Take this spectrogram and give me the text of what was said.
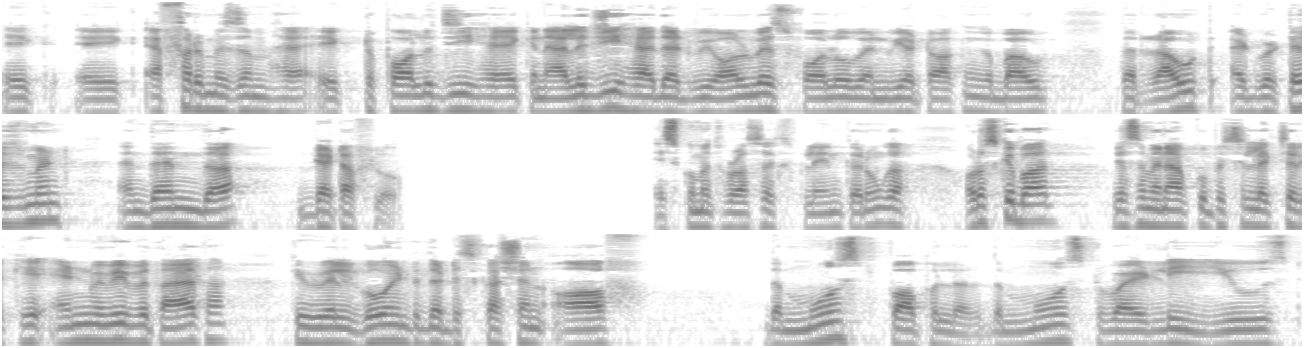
ایک ایک ایفرمزم ہے ایک ٹپالوجی ہے ایک انالوجی ہے that we always follow when we are talking about the route advertisement and then the data flow اس کو میں تھوڑا سا ایکسپلین کروں گا۔ اور اس کے بعد جیسے میں نے آپ کو پچھلے لیکچر کے اینڈ میں بھی بتایا تھا کہ we will go into the discussion of the most popular the most widely used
